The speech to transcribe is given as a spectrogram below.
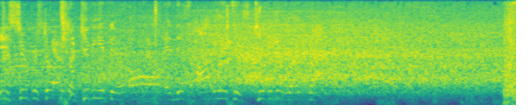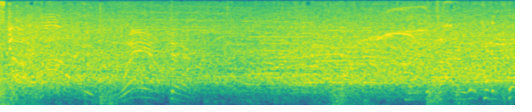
These superstars are giving it their all, and this audience is giving it right back. Sky. Way up there. McIntyre looking to close out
